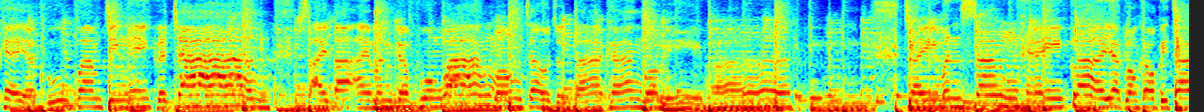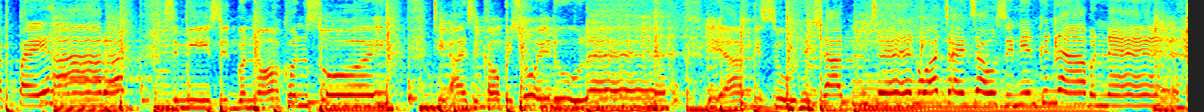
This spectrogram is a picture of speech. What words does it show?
แค่อยากคู่ความจริงให้กระจ่าง สายตาไอ้มันกับพวงว่าง มองเจ้าจนตาค้างบ่มีพักใจมันสั่งให้กล้าอยากลองเข้าไปทักไปหารัก สิมีสิทธิ์บนนอคนสวย ที่อายสิเข้าไปช่วยดูแลอยากพิสูจน์ให้ชัดเจนว่าใจเจ้าสิเนียนขึ้นหน้าบันแน่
